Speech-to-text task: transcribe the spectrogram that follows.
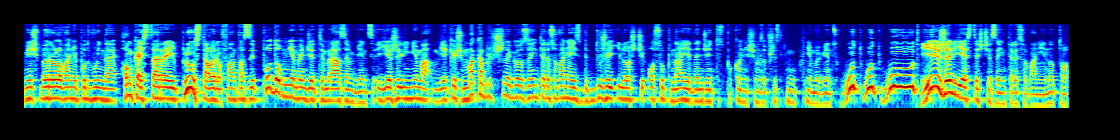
mieliśmy rolowanie podwójne Honkai Star Rail plus Tower of Fantasy. Podobnie będzie tym razem, więc jeżeli nie ma jakiegoś makabrycznego zainteresowania i zbyt dużej ilości osób na jeden dzień, to spokojnie się ze wszystkim upchniemy, więc wood, wood, wood. Jeżeli jesteście zainteresowani, no to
